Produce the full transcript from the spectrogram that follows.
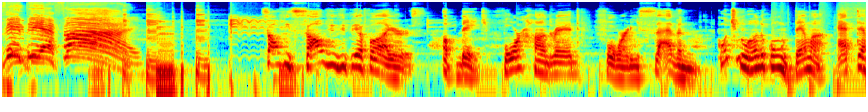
VPFI! Salve, salve VPFIers! Update 447. Continuando com o tema At the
